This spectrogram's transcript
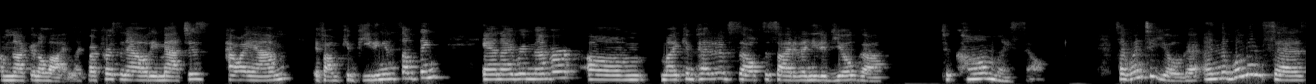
I'm not going to lie. Like my personality matches how I am if I'm competing in something. And I remember um, my competitive self decided I needed yoga to calm myself. So I went to yoga, and the woman says,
